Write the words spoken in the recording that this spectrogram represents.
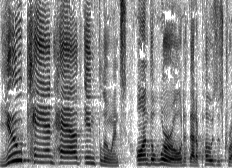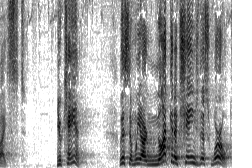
You can have influence on the world that opposes Christ. You can. Listen, we are not going to change this world.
